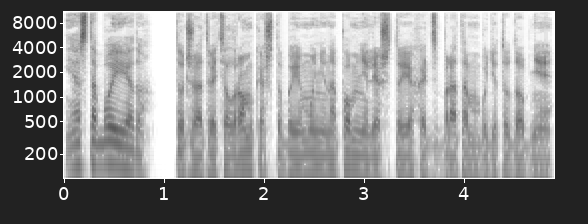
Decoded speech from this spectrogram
«Я с тобой еду», — тут же ответил Ромка, чтобы ему не напомнили, что ехать с братом будет удобнее.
